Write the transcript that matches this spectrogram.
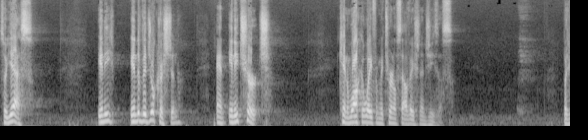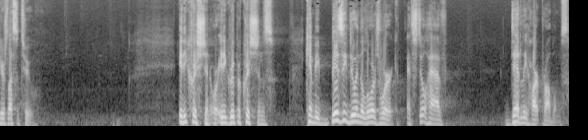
So, yes, any individual Christian and any church can walk away from eternal salvation in Jesus. But here's lesson two any Christian or any group of Christians can be busy doing the Lord's work and still have deadly heart problems.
